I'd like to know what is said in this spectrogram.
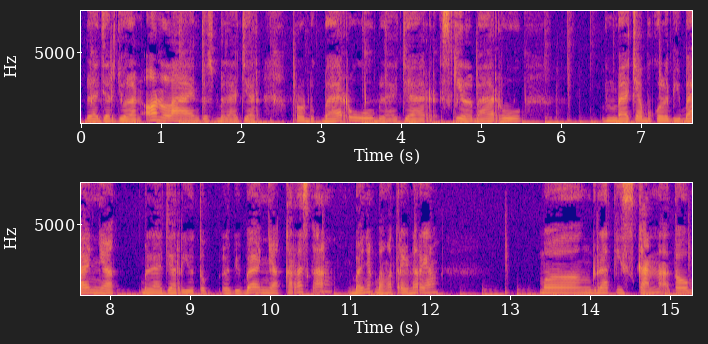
belajar jualan online terus belajar produk baru belajar skill baru membaca buku lebih banyak belajar YouTube lebih banyak. Karena sekarang banyak banget trainer yang menggratiskan atau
